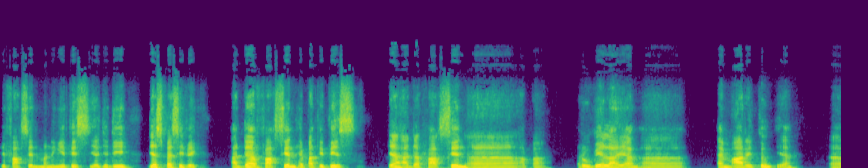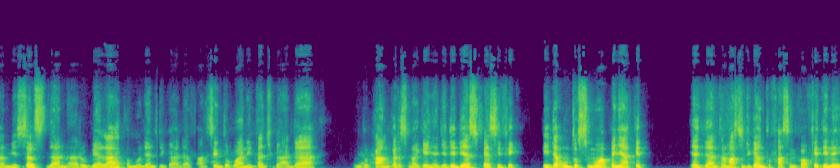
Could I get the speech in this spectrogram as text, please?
divaksin meningitis ya. Jadi dia spesifik. Ada vaksin hepatitis, ya, ada vaksin uh, apa? rubella ya, uh, eh, MR itu ya, measles dan uh, rubella, kemudian juga ada vaksin untuk wanita juga ada untuk kanker sebagainya. Jadi dia spesifik, tidak untuk semua penyakit. Ya dan termasuk juga untuk vaksin COVID ini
